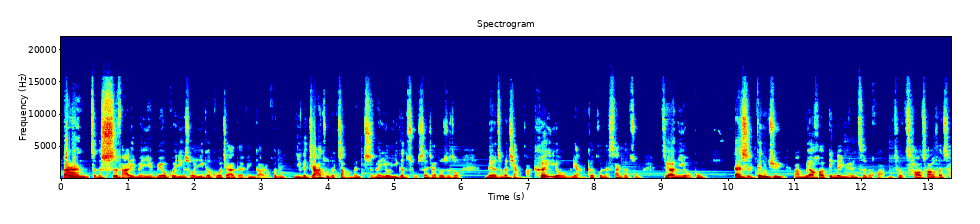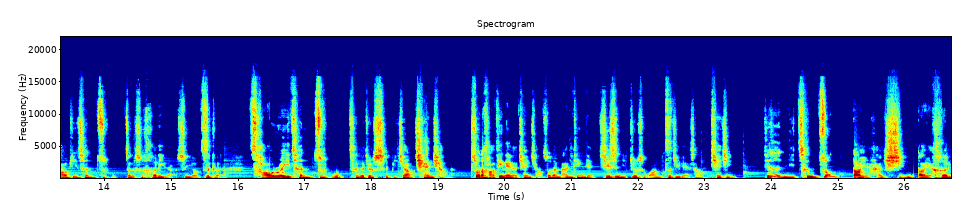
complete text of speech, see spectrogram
当然，这个世法里面也没有规定说一个国家的领导人或者一个家族的掌门只能有一个主，剩下都是宗，没有这么讲啊，可以有两个或者三个主，只要你有功。但是根据啊庙号定的原则的话，你说曹操和曹丕称祖，这个是合理的，是有资格的。曹睿称祖，这个就是比较牵强的。说的好听点的牵强，说的难听点，其实你就是往自己脸上贴金。其实你称宗倒也还行，倒也合理，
